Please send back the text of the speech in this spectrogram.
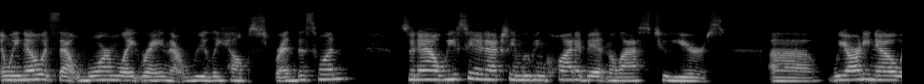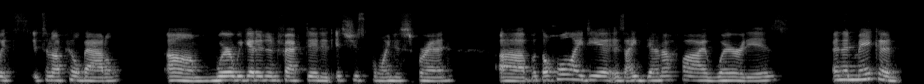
And we know it's that warm, late rain that really helps spread this one. So now we've seen it actually moving quite a bit in the last two years. Uh, we already know it's it's an uphill battle um, where we get it infected, it, it's just going to spread. Uh, but the whole idea is identify where it is and then make a,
